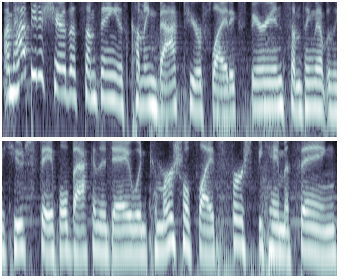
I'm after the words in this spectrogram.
I'm happy to share that something is coming back to your flight experience, something that was a huge staple back in the day when commercial flights first became a thing.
